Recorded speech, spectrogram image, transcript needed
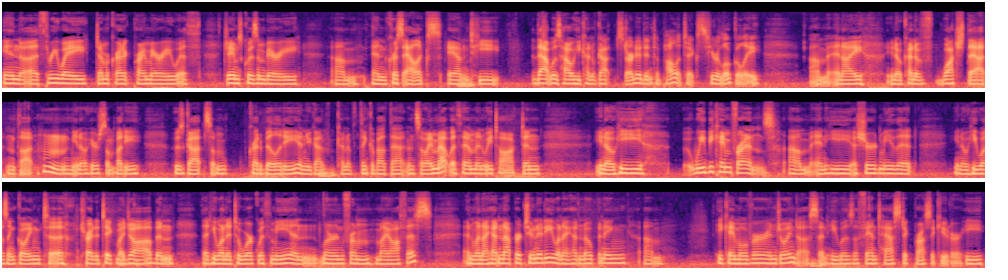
in a three-way Democratic primary with James Quisenberry um, and Chris Alex, and he that was how he kind of got started into politics here locally. Um, and I, you know, kind of watched that and thought, hmm, you know, here's somebody who's got some credibility, and you got to kind of think about that. And so I met with him and we talked, and you know, he, we became friends, um, and he assured me that, you know, he wasn't going to try to take my job, and that he wanted to work with me and learn from my office. And when I had an opportunity, when I had an opening, um, he came over and joined us, and he was a fantastic prosecutor. He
